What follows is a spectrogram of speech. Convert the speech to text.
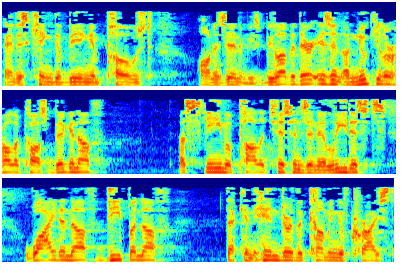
and his kingdom being imposed on his enemies. Beloved, there isn't a nuclear holocaust big enough, a scheme of politicians and elitists wide enough, deep enough that can hinder the coming of Christ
